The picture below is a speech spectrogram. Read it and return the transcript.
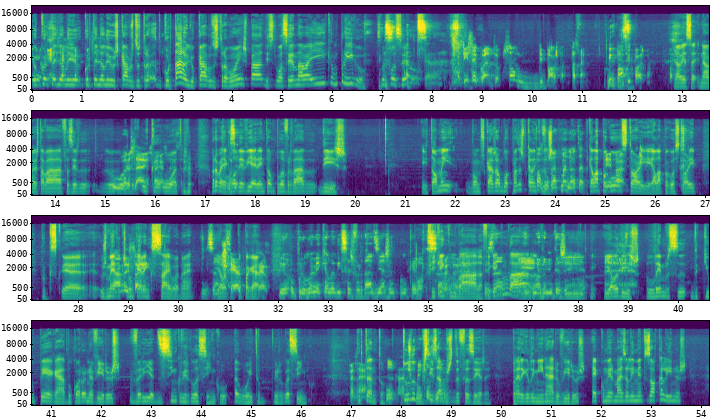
eu, eu cortei-lhe ali, cortei ali os cabos dos tra... cortaram-lhe o cabo dos travões, pá, disse você andava aí que é um perigo. Se não fosse eu, caralho. Isso é quanto? São 20 paus, pá. Está-se bem. 20 paus, 20 paus, pá. Não, eu sei- não, eu estava a fazer do- do- O outro. Sei, o, sei, o outro. Ora bem, a Cláudia Vieira, então, pela verdade, diz. E tomem, vamos buscar já um bloco de notas porque ela, vou entretanto- já tomar nota. porque ela apagou a story. Ela apagou a story porque se- eh, os médicos mas não sei. querem que se saiba, não é? Exato. E ela teve que apagar. E o problema é que ela disse as verdades e a gente não quer Oh, que fica saiba. incomodada, fica Exato. incomodada. Incomoda muita gente. E ela diz: lembre-se de que o pH do coronavírus varia de 5,5 a 8,5. Pois é. Portanto, Mas tudo o é que eles precisamos de fazer para eliminar o vírus é comer mais alimentos alcalinos,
